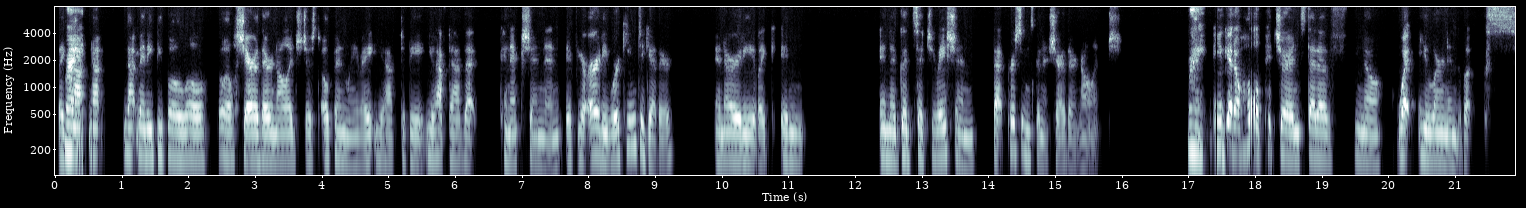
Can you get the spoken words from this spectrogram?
Like Right. not not not many people will will share their knowledge just openly right? You have to be you have to have that connection and if you're already working together and already like in in a good situation that person's going to share their knowledge. Right. You get a whole picture instead of you know what you learn in the books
